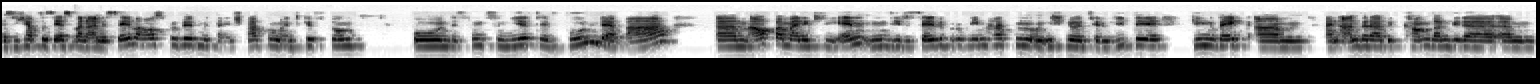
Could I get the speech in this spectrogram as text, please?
Also ich habe das erstmal alles selber ausprobiert mit der Entschlackung, Entgiftung und es funktionierte wunderbar. Ähm, auch bei meinen Klienten, die dasselbe Problem hatten und nicht nur Zellulite ging weg. Ähm, ein anderer bekam dann wieder ähm,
